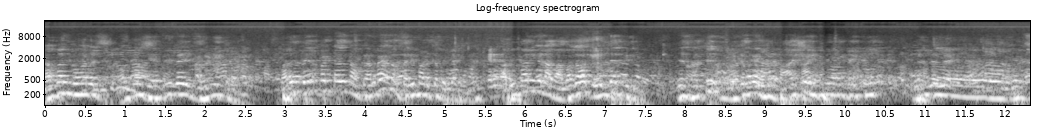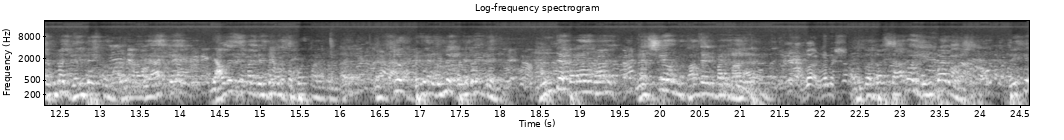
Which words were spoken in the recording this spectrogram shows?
love and war is almost unique ಬರುತ್ತೆ ಬಟ್ ಅದು ನಾವು ನಾವು ಸರಿ ಮಾಡ್ಕೋಬೇಕಾಗಿದೆ ಅಭಿಮಾನಿಗೆ ನಾವು ಅವಾಗ ಹೇಳ್ತಾ ಇರ್ತೀವಿ. Nothing, ಯಾಕಂದ್ರೆ ಒಂದು ಭಾಷೆ ಇಂಪ್ರೂವ್ ಆಗಬೇಕು ಒಂದು ಸಿನಿಮಾ ಗೆಲ್ಲಬೇಕು ಅಂತ. ನಾವು ಯಾಕೆ ಯಾವುದೇ ಸಿನಿಮಾ ಗೆದ್ದು ಸಪೋರ್ಟ್ it's good, ಬೆಳೆ- ಒಳ್ಳೆ ಬೆಳವಣಿಗೆ. ಮುಂದೆ ಬರೋದು ಎಷ್ಟೇ ಒಂದು ಕಾನ್ಸಂಟ್ರೇಟ್ ಮಾಡಿ ಮಾಡ್ತಾರೆ. ವಾರ್ಸ್ ಬೇಕೆ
